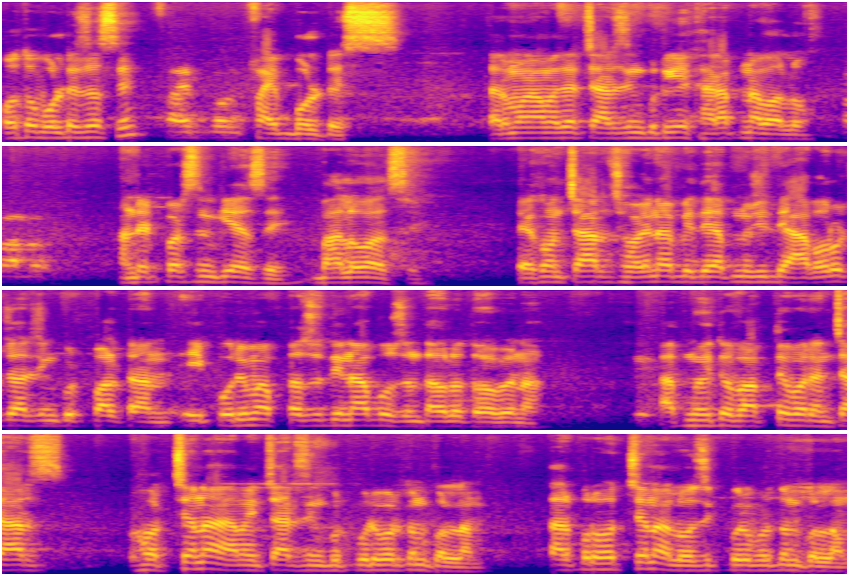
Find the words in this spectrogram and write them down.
কত ভোল্টেজ আছে? ফাইভ ভোল্ট ভোল্টেজ তার মানে আমাদের চার্জিং পুটি কি খারাপ না ভালো? হান্ড্রেড পার্সেন্ট কি আছে? ভালো আছে। এখন চার্জ হয় না বেদে আপনি যদি আবারও চার্জিং পোর্ট পাল্টান এই পরিমাপটা যদি না বোঝেন তাহলে তো হবে না। আপনি হয়তো ভাবতে পারেন চার্জ হচ্ছে না আমি চার্জিং পোর্ট পরিবর্তন করলাম। তারপর হচ্ছে না লজিক পরিবর্তন করলাম।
